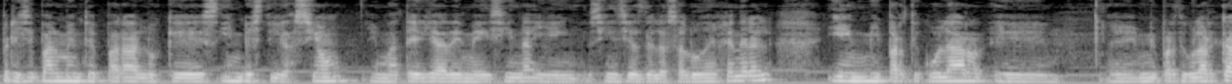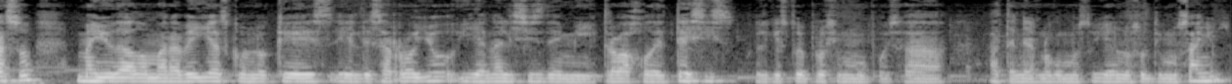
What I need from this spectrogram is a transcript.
principalmente para lo que es investigación en materia de medicina y en ciencias de la salud en general y en mi particular eh, en mi particular caso me ha ayudado maravillas con lo que es el desarrollo y análisis de mi trabajo de tesis el que estoy próximo pues a, a tener ¿no? como estoy ya en los últimos años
